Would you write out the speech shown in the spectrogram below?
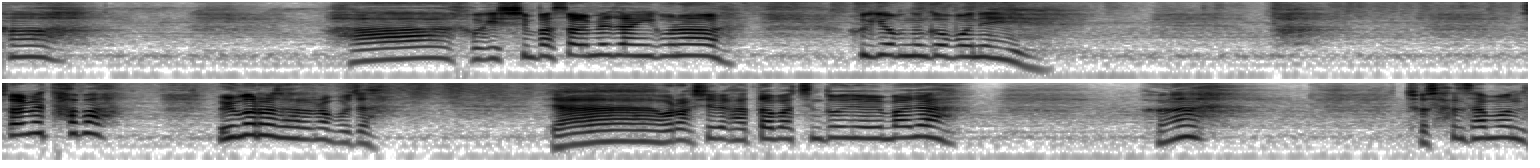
아, 아 거기 신바 썰매장이구나. 흙이 없는 거 보니. 썰매 타봐. 얼마나 잘하나 보자. 야 오락실에 갖다 바친 돈이 얼마냐? 어? 저 산삼은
